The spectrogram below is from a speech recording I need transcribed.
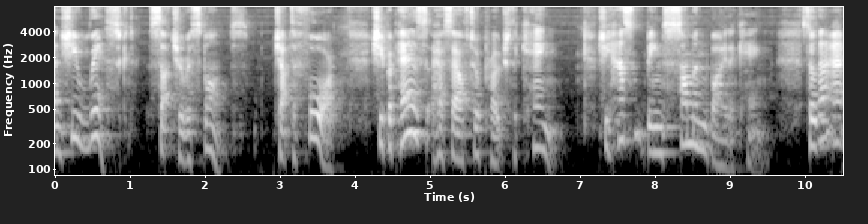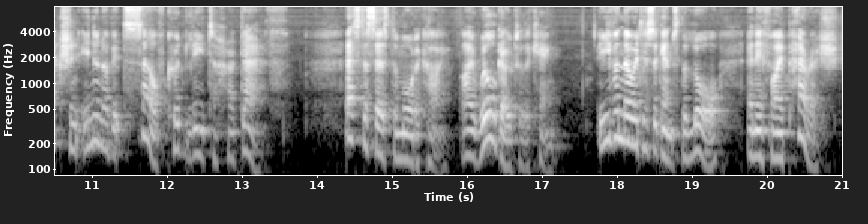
And she risked such a response. Chapter 4 She prepares herself to approach the king. She hasn't been summoned by the king. So that action in and of itself could lead to her death. Esther says to Mordecai, I will go to the king, even though it is against the law, and if I perish,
